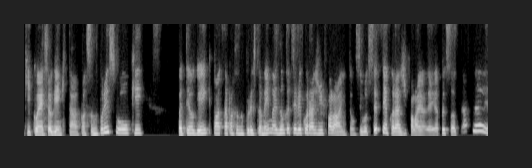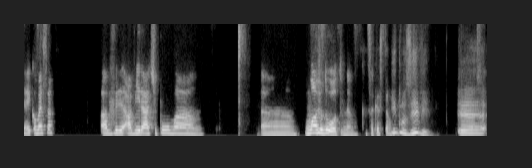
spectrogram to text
que conhece alguém que está passando por isso, ou que vai ter alguém que está passando por isso também, mas nunca teve coragem de falar. Então, se você tem a coragem de falar, aí a pessoa, ah, né? aí começa a, vir, a virar tipo uma. Uh, um ajuda o outro, né? Essa questão. Inclusive, é,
